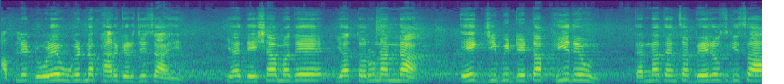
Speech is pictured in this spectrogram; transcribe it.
आपले डोळे उघडणं फार गरजेचं आहे. या देशामध्ये या तरुणांना एक जी बी डेटा फ्री देऊन त्यांना त्यांचा बेरोजगीचा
